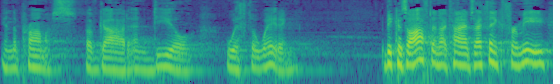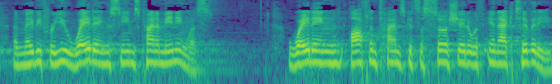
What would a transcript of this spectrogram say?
in the promise of God and deal with the waiting? Because often at times, I think for me, and maybe for you, waiting seems kind of meaningless. Waiting oftentimes gets associated with inactivity.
